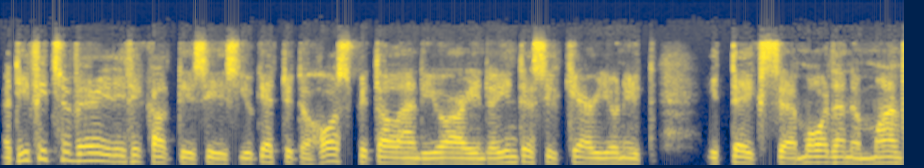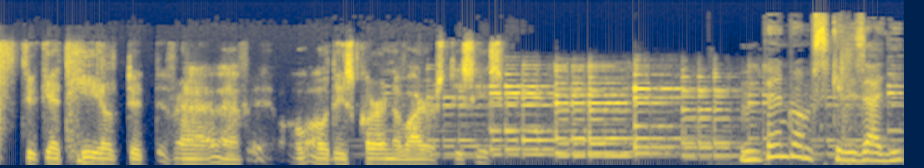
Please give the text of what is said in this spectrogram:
But if it's a very difficult disease, you get to the hospital and you are in the intensive care unit, it takes more than a month to get healed to, of this coronavirus disease. Mpendwa msikilizaji,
